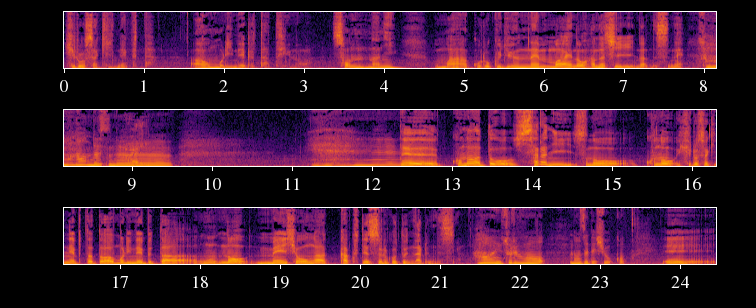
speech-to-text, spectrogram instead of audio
弘前ねぶた。青森ねぶたというのは。そんなにまあ560年前の話なんですね。そうなんですね、はいでこの後さらにそのこの弘前ねぶたと青森ねぶたの名称が確定することになるんですよ。はいそれはなぜでしょうか、えー、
